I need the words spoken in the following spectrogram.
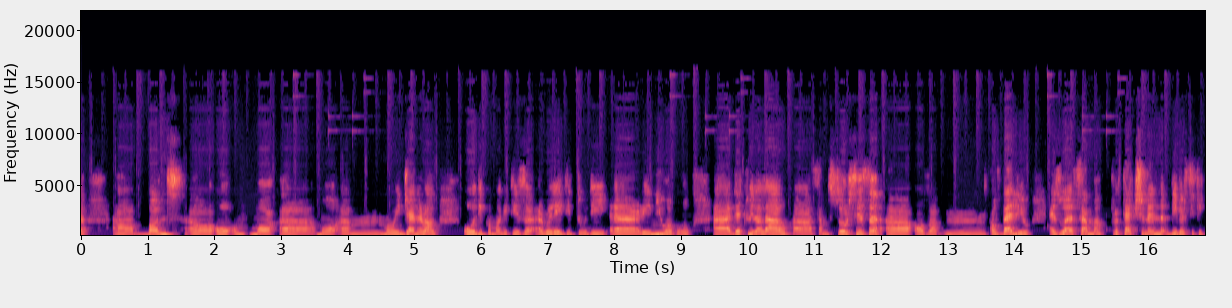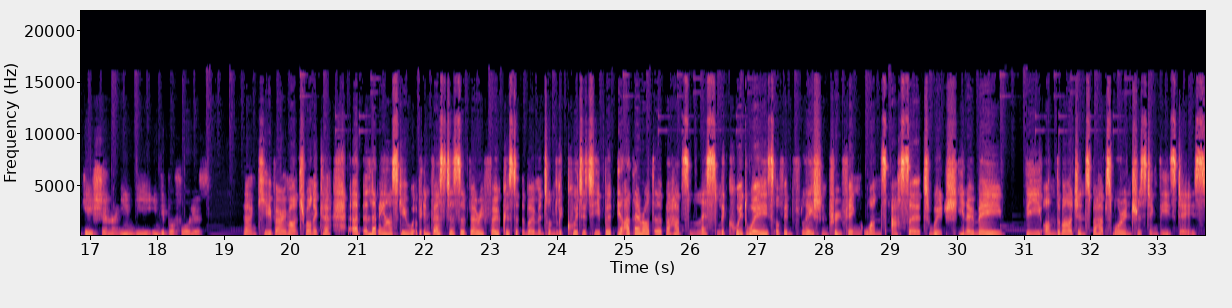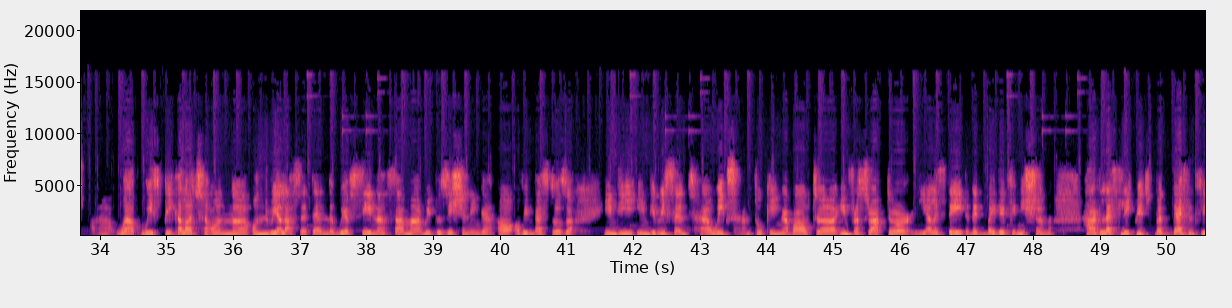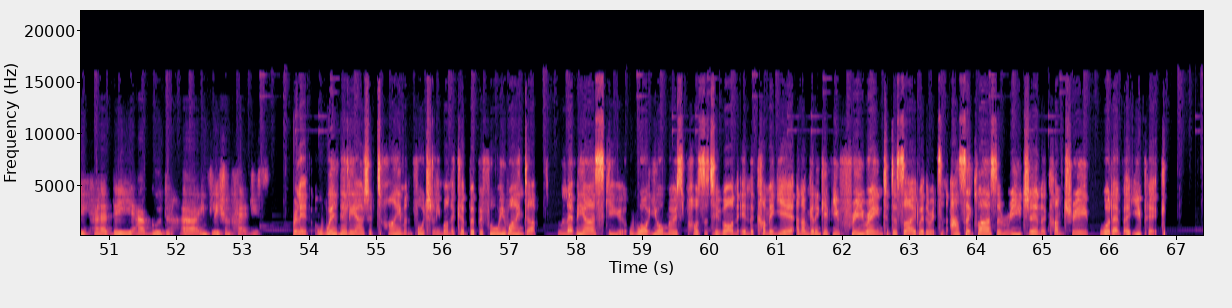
Uh, bonds uh, or, or, more uh, more um, more in general all the commodities related to the renewable that will allow some sources of um, of value as well some protection and diversification in the in the portfolios. Thank you very much, Monica. Uh, let me ask you investors are very focused at the moment on liquidity, but are there other perhaps less liquid ways of inflation proofing one's asset, which you know may be on the margins perhaps more interesting these days? Uh, well, we speak a lot on uh, on real asset, and we have seen some uh, repositioning uh, of investors uh, in the in the recent uh, weeks. I'm talking about infrastructure, real estate, that by definition are less liquid, but definitely they are good inflation hedges. Brilliant. We're nearly out of time, unfortunately, Monica. But before we wind up, let me ask you what you're most positive on in the coming year. And I'm going to give you free reign to decide whether it's an asset class, a region, a country, whatever. You pick.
